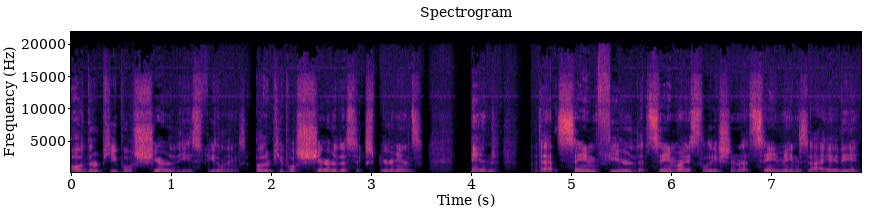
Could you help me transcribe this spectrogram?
other people share these feelings, other people share this experience. And that same fear, that same isolation, that same anxiety,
